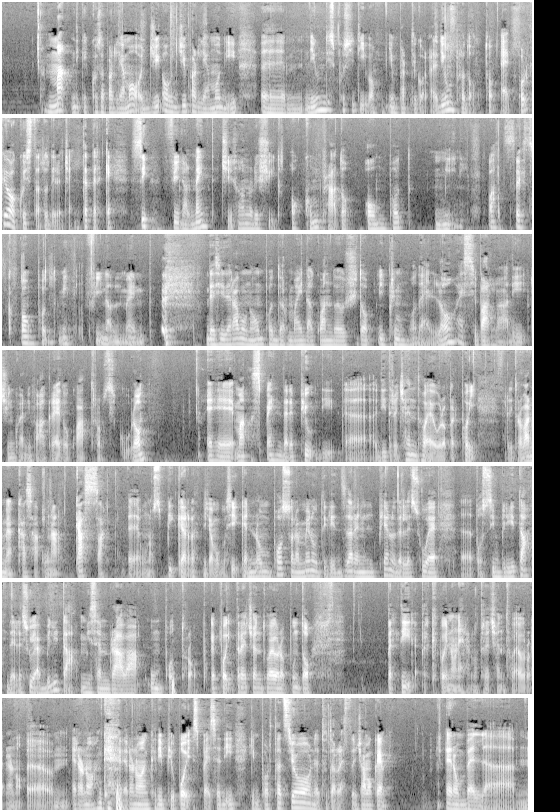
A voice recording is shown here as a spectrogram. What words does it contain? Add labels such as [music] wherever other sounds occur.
Ma di che cosa parliamo oggi? Oggi parliamo di, eh, di, un dispositivo in particolare, di un prodotto Apple che ho acquistato di recente perché sì, finalmente ci sono riuscito. Ho comprato HomePod mini. Pazzesco, HomePod mini, finalmente. Desideravo un HomePod ormai da quando è uscito il primo modello e si parla di 5 anni fa, credo, 4 sicuro eh, ma spendere più di, eh, di 300 euro per poi ritrovarmi a casa una cassa eh, uno speaker, diciamo così, che non posso nemmeno utilizzare nel pieno delle sue eh, possibilità, delle sue abilità, mi sembrava un po' troppo. Che poi 300 euro appunto per dire, perché poi non erano 300 euro, erano, ehm, erano, anche, [laughs] erano anche di più, poi spese di importazione e tutto il resto, diciamo che era un bel,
